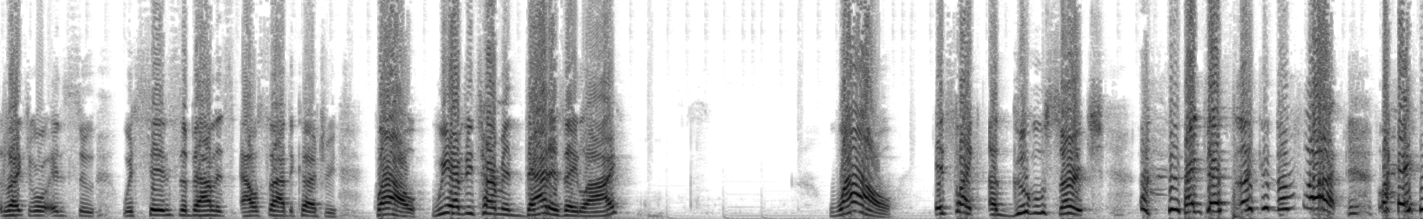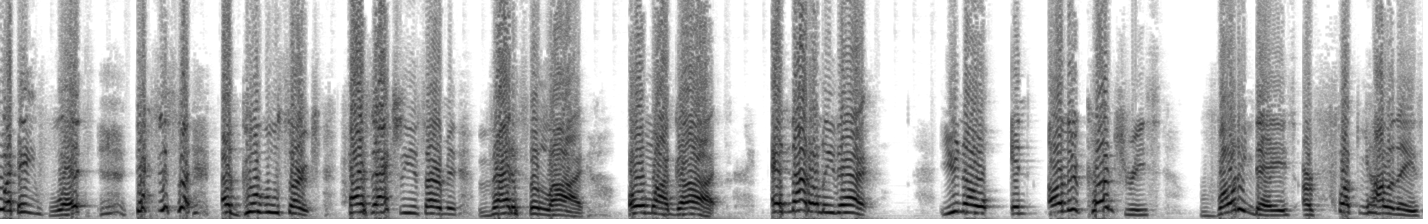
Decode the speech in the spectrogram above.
Electoral Institute, which sends the ballots outside the country. Wow, we have determined that is a lie. Wow, it's like a Google search. like that's like the fuck. Like wait, what? That's just like a Google search has actually determined that is a lie. Oh my god! And not only that, You know, in other countries, voting days are fucking holidays.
